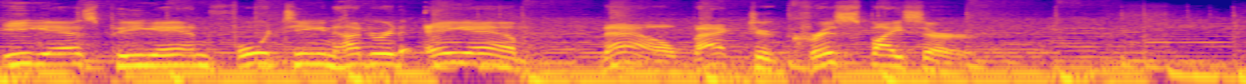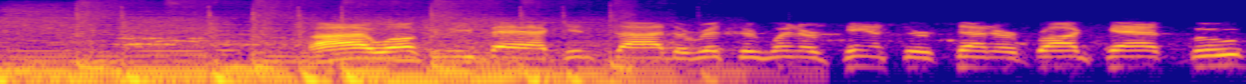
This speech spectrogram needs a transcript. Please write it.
ESPN 1400 AM. Now back to Chris Spicer. I welcome you back inside the Richard Winter Cancer Center broadcast booth.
